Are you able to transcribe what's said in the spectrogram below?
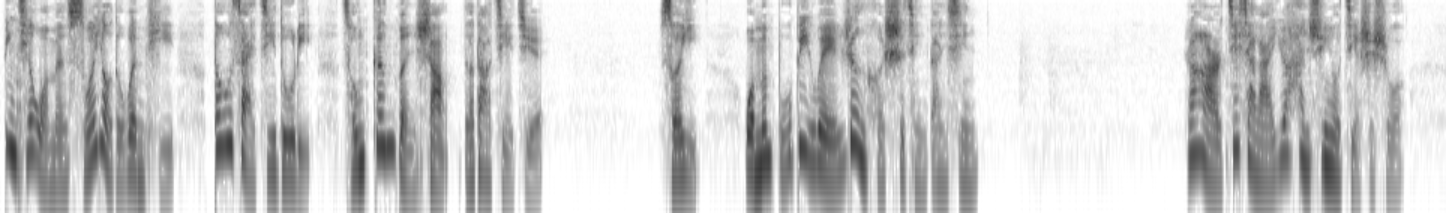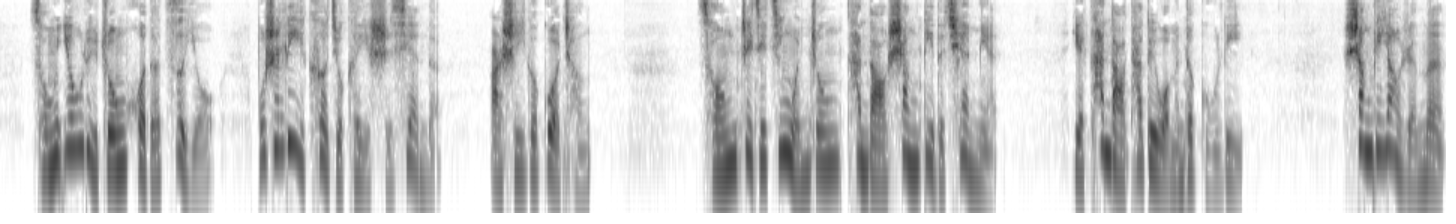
并且我们所有的问题都在基督里从根本上得到解决，所以我们不必为任何事情担心。然而，接下来约翰逊又解释说，从忧虑中获得自由，不是立刻就可以实现的，而是一个过程。从这些经文中看到上帝的劝勉，也看到他对我们的鼓励。上帝要人们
